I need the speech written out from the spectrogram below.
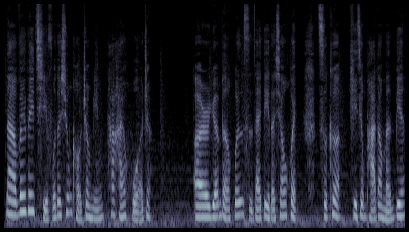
那微微起伏的胸口证明他还活着。而原本昏死在地的肖慧，此刻已经爬到门边，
